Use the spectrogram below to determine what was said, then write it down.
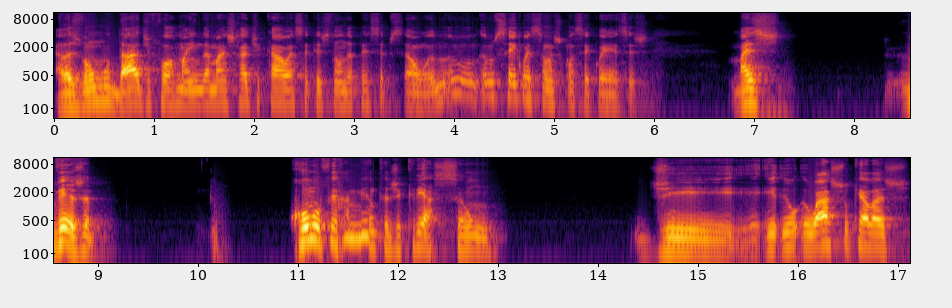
elas vão mudar de forma ainda mais radical essa questão da percepção. Eu não, eu não- sei quais são as consequências, mas veja, como ferramenta de criação de, eu, eu acho que elas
